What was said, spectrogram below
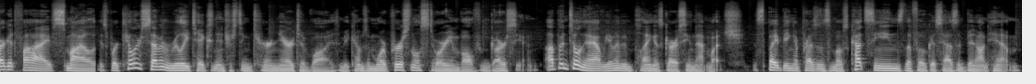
Target 5, Smile, is where Killer 7 really takes an interesting turn narrative wise and becomes a more personal story involving Garcian. Up until now, we haven't been playing as Garcian that much. Despite being a presence in most cutscenes, the focus hasn't been on him.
